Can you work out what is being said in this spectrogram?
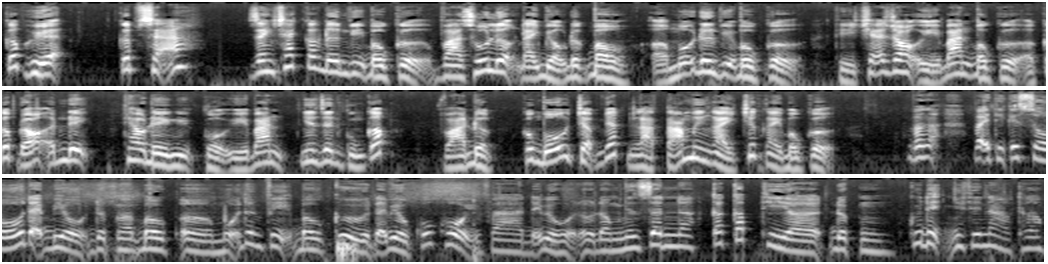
cấp huyện, cấp xã, danh sách các đơn vị bầu cử và số lượng đại biểu được bầu ở mỗi đơn vị bầu cử thì sẽ do Ủy ban bầu cử ở cấp đó ấn định theo đề nghị của Ủy ban Nhân dân cung cấp và được công bố chậm nhất là 80 ngày trước ngày bầu cử. Vâng ạ, vậy thì cái số đại biểu được à, bầu ở mỗi đơn vị bầu cử đại biểu Quốc hội và đại biểu Hội đồng Nhân dân à, các cấp thì à, được quy định như thế nào thưa ông?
